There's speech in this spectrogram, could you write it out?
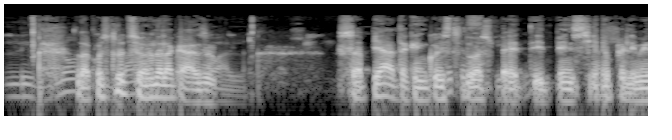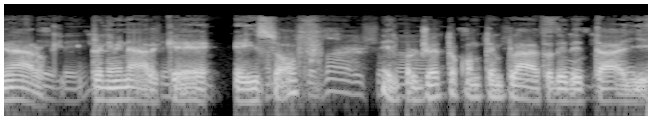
לבנות la costruzione della casa. בפועל. Sappiate che in questi due aspetti, il pensiero preliminare, preliminare che è in Sof e il progetto contemplato dei dettagli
